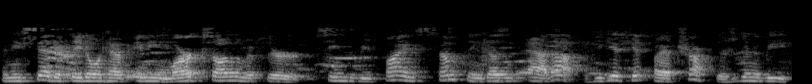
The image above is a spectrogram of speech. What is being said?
And he said if they don't have any marks on them, if they seem to be fine, something doesn't add up. If you get hit by a truck, there's going to be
